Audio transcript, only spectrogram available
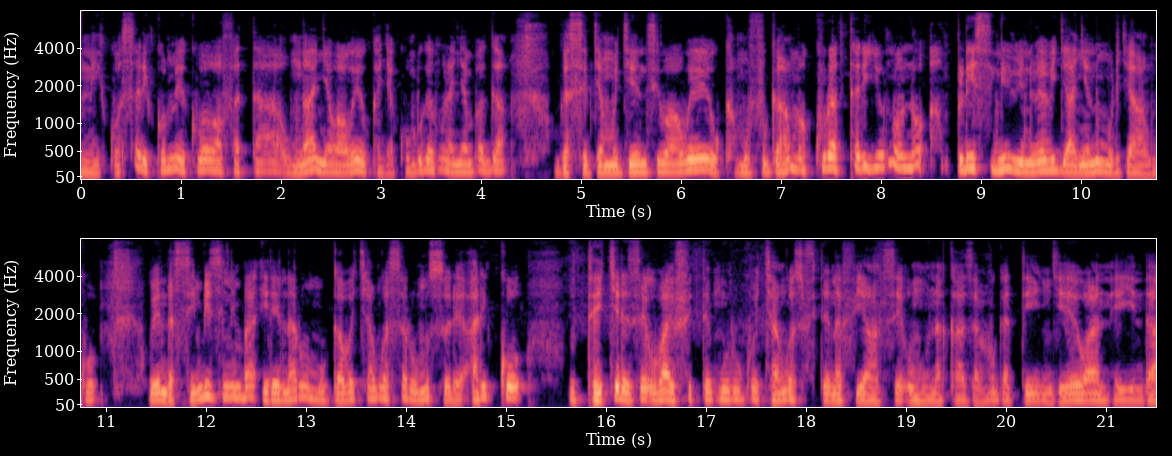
ni ikosa rikomeye kuba wafata umwanya wawe ukajya ku mbuga nkoranyambaga ugasebya mugenzi wawe ukamuvugaho amakuru atariyo noneho ampulisi nk'ibi bintu biba bijyanye n'umuryango. Wenda simbizi nimba Irene ari umugabo cyangwa se ari umusore ariko utekereze ubaye ufite nk'urugo cyangwa se ufite na fiyanse umuntu akaza avuga ati ngewe wanteye inda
